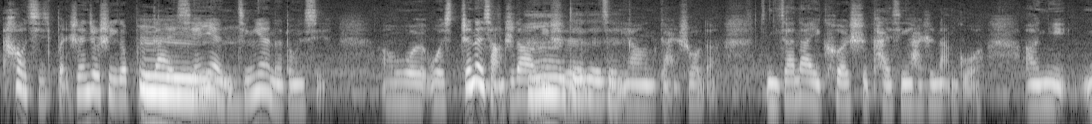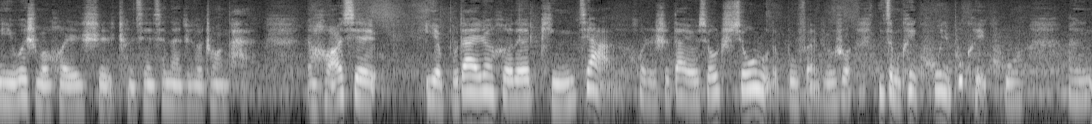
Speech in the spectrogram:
好奇本身就是一个不带鲜艳经验的东西。啊，我我真的想知道你是怎样感受的，你在那一刻是开心还是难过？啊，你你为什么会是呈现现在这个状态？然后，而且也不带任何的评价，或者是带有羞羞辱的部分，比如说你怎么可以哭？你不可以哭，嗯。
